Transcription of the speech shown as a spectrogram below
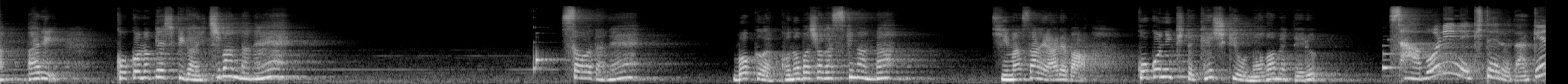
やっぱり、ここの景色が一番だね。そうだね。僕はこの場所が好きなんだ。暇さえあれば、ここに来て景色を眺めてる。サボりに来てるだけだ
